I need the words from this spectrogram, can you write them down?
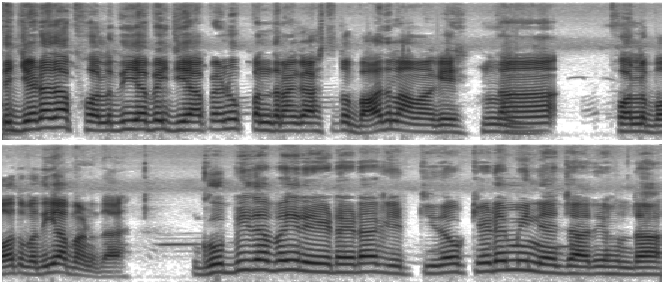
ਤੇ ਜੀ ਜਿਹੜਾ ਦਾ ਫੁੱਲ ਦੀ ਆ ਬਈ ਜੇ ਆਪਾਂ ਇਹਨੂੰ 15 ਅਗਸਤ ਤੋਂ ਬਾਅਦ ਲਾਵਾਂਗੇ। ਤਾਂ ਫੁੱਲ ਬਹੁਤ ਵਧੀਆ ਬਣਦਾ। ਗੋਭੀ ਦਾ ਬਈ ਰੇਟ ਜਿਹੜਾ ਗੀਤੀ ਦਾ ਉਹ ਕਿਹੜੇ ਮਹੀਨਿਆਂ 'ਚ ਜ਼ਿਆਦਾ ਹੁੰਦਾ?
